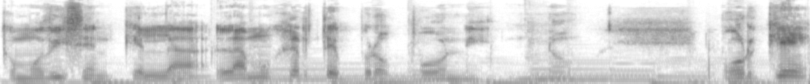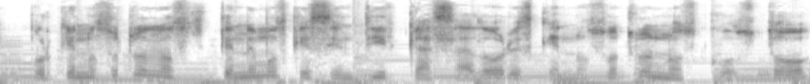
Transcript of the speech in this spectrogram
como dicen, que la, la mujer te propone. No. ¿Por qué? Porque nosotros nos tenemos que sentir cazadores, que nosotros nos costó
